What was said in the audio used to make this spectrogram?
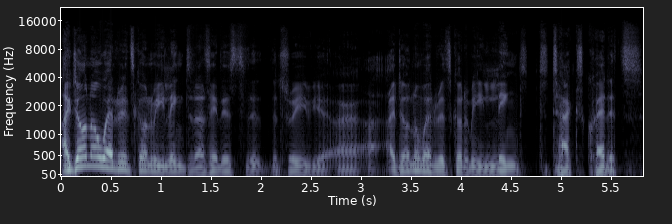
I don't know whether it's going to be linked, and I'll say this to the, the three of you. I don't know whether it's going to be linked to tax credits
